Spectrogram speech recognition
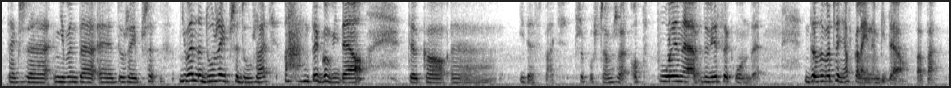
Także nie będę, e, dłużej przed, nie będę dłużej przedłużać tego wideo, tylko e, idę spać. Przypuszczam, że odpłynę w dwie sekundy. Do zobaczenia w kolejnym wideo. Pa, pa.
